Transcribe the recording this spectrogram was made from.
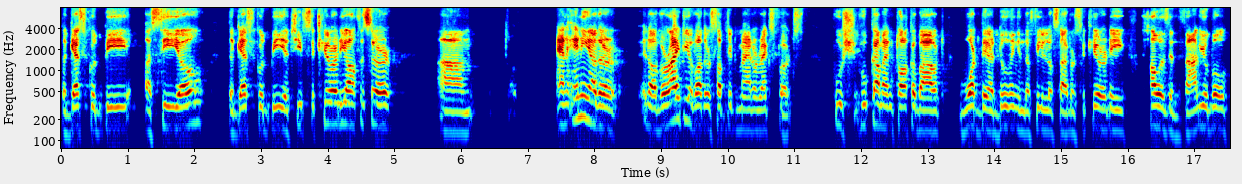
the guest could be a CEO, the guest could be a chief security officer, um, and any other, you know, a variety of other subject matter experts who who come and talk about what they are doing in the field of cybersecurity, how is it valuable.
